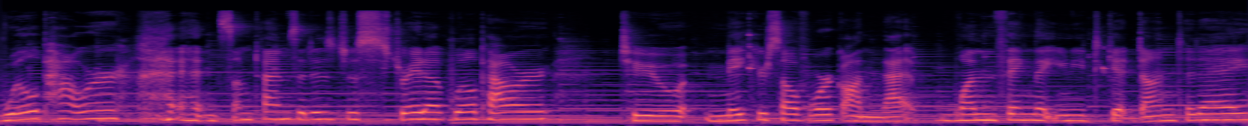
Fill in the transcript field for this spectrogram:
willpower, and sometimes it is just straight up willpower to make yourself work on that one thing that you need to get done today.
